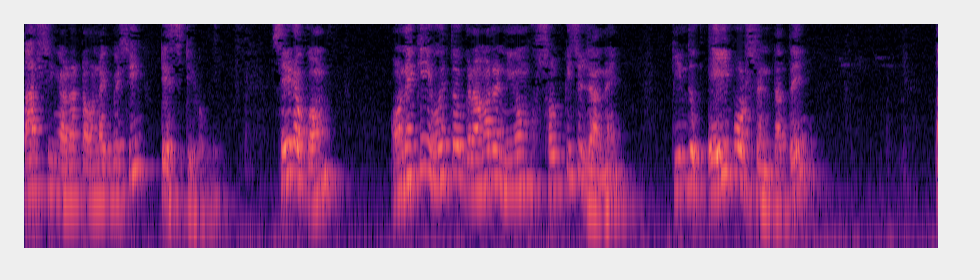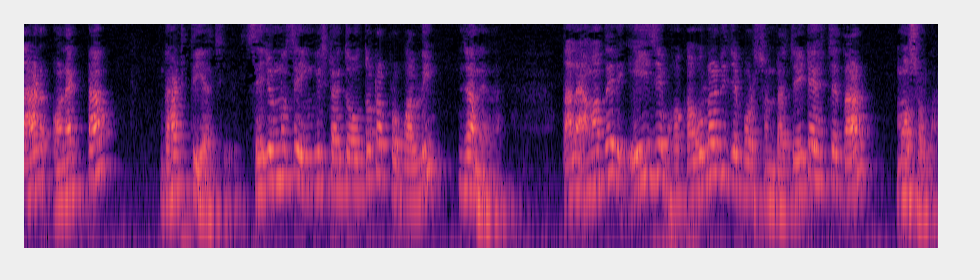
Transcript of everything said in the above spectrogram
তার সিঙ্গাড়াটা অনেক বেশি টেস্টি হবে। সেই রকম অনেকেই হয়তো গ্রামারের নিয়ম সবকিছু জানে, কিন্তু এই পোর্শনটাতে তার অনেকটা ঘাটতি আছে। সেই জন্য সে ইংলিশটা হয়তো অতটা প্রপারলি জানে না। তাহলে আমাদের এই যে ভোকাবুলারি যে পোর্শনটা আছে এটা হচ্ছে তার মশলা।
